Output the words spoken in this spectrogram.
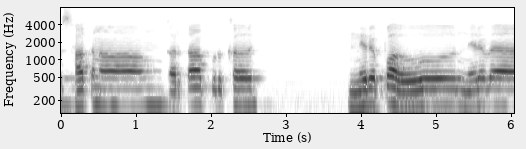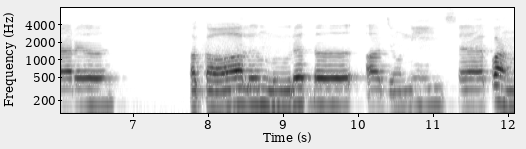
ਸਤਨਾਮ ਕਰਤਾ ਪੁਰਖ, ਨਿਰਭਉ ਨਿਰਵੈਰ, ਅਕਾਲ ਮੂਰਤ ਆਜੂਨੀ ਸੈਭੰ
